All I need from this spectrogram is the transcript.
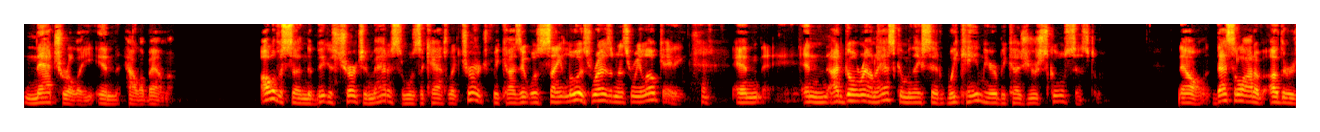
naturally in Alabama all of a sudden the biggest church in Madison was the Catholic Church because it was St. Louis residents relocating. and and I'd go around and ask them and they said, "We came here because your school system." Now, that's a lot of other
